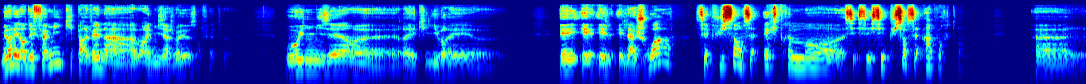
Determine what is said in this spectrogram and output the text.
Mais on est dans des familles qui parviennent à avoir une misère joyeuse, en fait. Ou une misère euh, rééquilibrée. euh. Et, et- et- et la joie, c'est puissant, c'est extrêmement. C'est puissant, c'est important. Euh,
